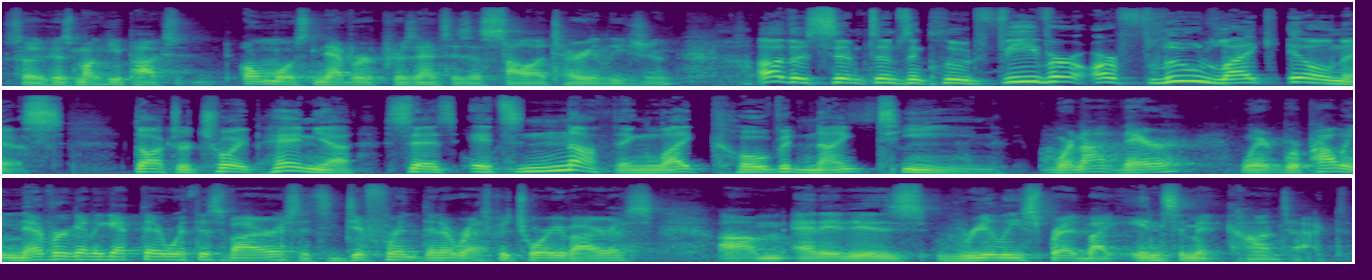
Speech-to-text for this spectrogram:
So because monkeypox almost never presents as a solitary lesion. Other symptoms include fever or flu-like illness. Dr. Cioe-Peña says it's nothing like COVID-19. We're not there we're, we're probably never going to get there with this virus. It's different than a respiratory virus, um, and it is really spread by intimate contact.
